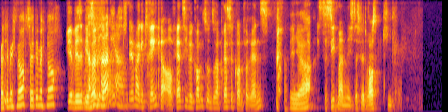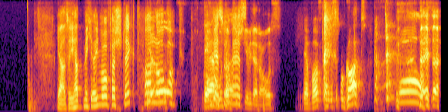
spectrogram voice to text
Hört ihr mich noch? Seht ihr mich noch? Wir, wir, wir Also hören ja. stell mal Getränke auf. Herzlich willkommen zu unserer Pressekonferenz. Ja. Das, sieht man nicht, das wird rausgekiet. Ja, also ihr habt mich irgendwo versteckt. Hallo. Der da ist SOS. hier wieder raus. Der Wolfgang ist. Oh Gott! Oh. Da ist er.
